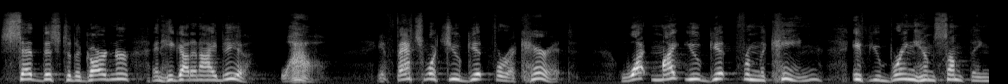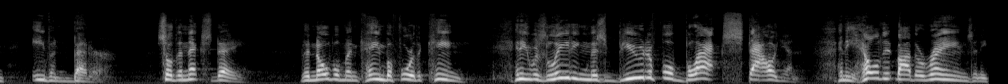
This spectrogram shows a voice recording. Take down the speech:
said this to the gardener, and he got an idea. Wow, if that's what you get for a carrot, what might you get from the king if you bring him something even better? So the next day, the nobleman came before the king, and he was leading this beautiful black stallion. And he held it by the reins, and he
